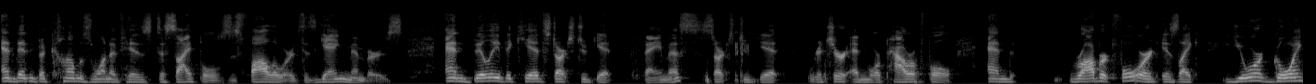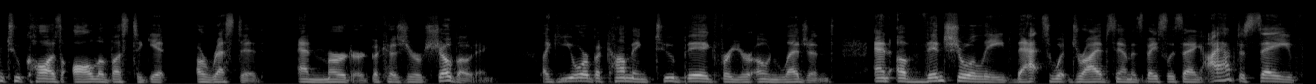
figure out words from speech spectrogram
and then becomes one of his disciples, his followers, his gang members. And Billy the Kid starts to get famous, starts to get richer and more powerful. And Robert Ford is like, You're going to cause all of us to get arrested and murdered because you're showboating. Like mm-hmm. you're becoming too big for your own legend. And eventually that's what drives him is basically saying, I have to save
